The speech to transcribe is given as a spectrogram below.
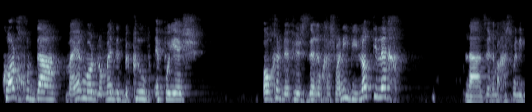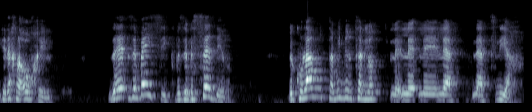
כל חולדה מהר מאוד לומדת בכלוב איפה יש אוכל ואיפה יש זרם חשמלי, והיא לא תלך לזרם החשמלי, תלך לאוכל. זה, זה בייסיק וזה בסדר. וכולנו תמיד נרצה להיות, ל, ל, ל, ל, להצליח.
